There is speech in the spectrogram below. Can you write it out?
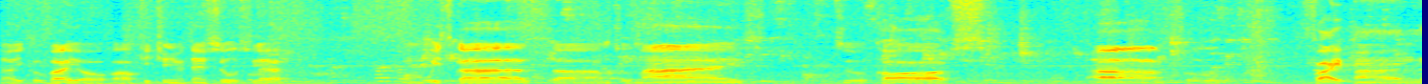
Now you could buy your uh, kitchen utensils here, from whiskers um, to knives to cups um, to fry pan,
